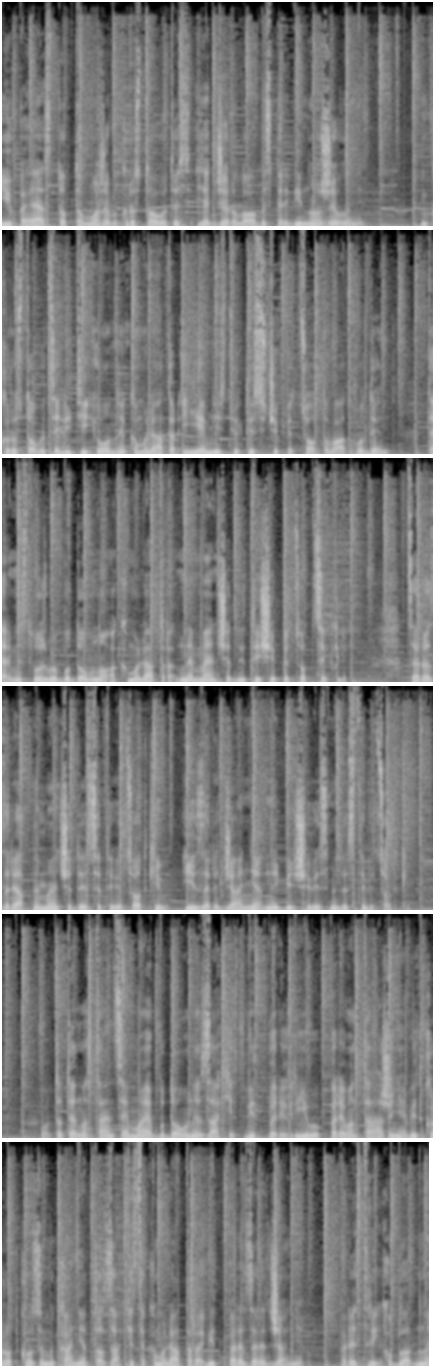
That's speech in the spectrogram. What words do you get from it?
UPS, тобто може використовуватись як джерело безперебійного живлення. Використовується літій-іонний акумулятор ємністю 1500 Вт годин. Термін служби будованого акумулятора не менше 2500 циклів. Це розряд не менше 10% і заряджання не більше 80%. Портативна станція має будований захист від перегріву, перевантаження, від короткого замикання та захист акумулятора від перезаряджання. Пристрій обладнано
